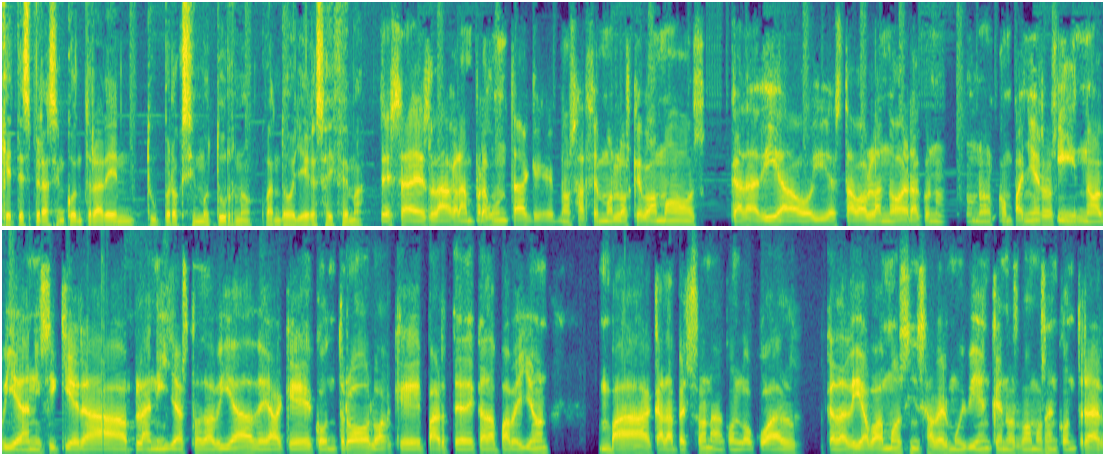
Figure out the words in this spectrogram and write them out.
¿Qué te esperas encontrar en tu próximo turno cuando llegues a IFEMA? Esa es la gran pregunta que nos hacemos los que vamos cada día. Hoy estaba hablando ahora con unos compañeros y no había ni siquiera planillas todavía de a qué control o a qué parte de cada pabellón va cada persona, con lo cual cada día vamos sin saber muy bien qué nos vamos a encontrar.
